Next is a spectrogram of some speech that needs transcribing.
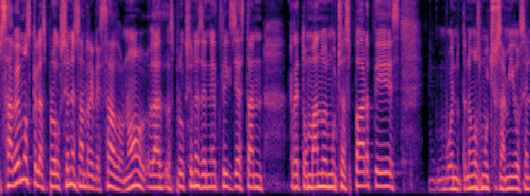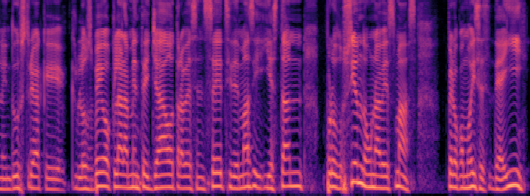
Sabemos que las producciones han regresado, ¿no? Las, las producciones de Netflix ya están retomando en muchas partes. Bueno, tenemos muchos amigos en la industria que los veo claramente ya otra vez en sets y demás y, y están produciendo una vez más. Pero como dices, de ahí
